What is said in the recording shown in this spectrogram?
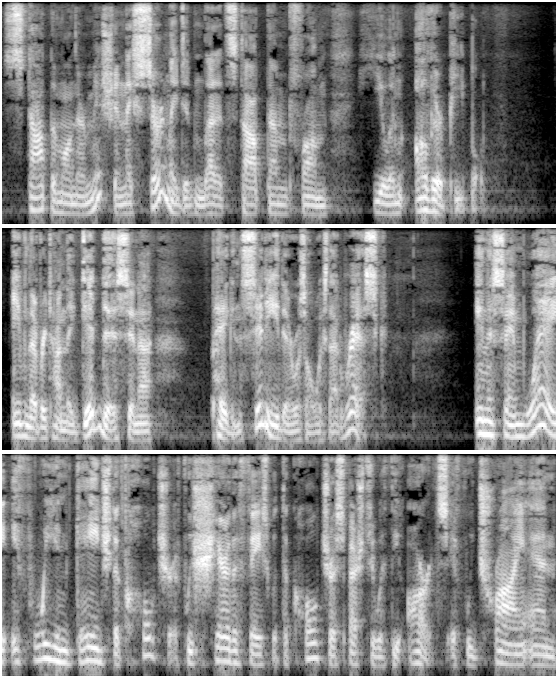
stop them on their mission. They certainly didn't let it stop them from healing other people. Even every time they did this in a pagan city, there was always that risk. In the same way, if we engage the culture, if we share the faith with the culture, especially with the arts, if we try and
